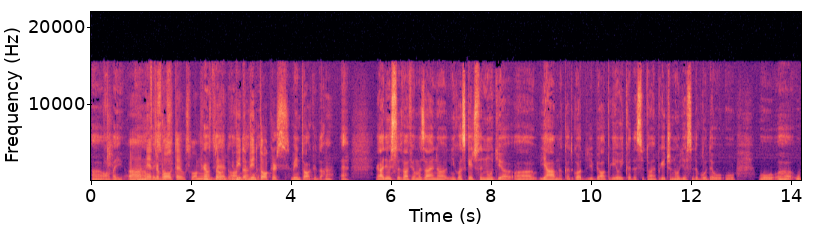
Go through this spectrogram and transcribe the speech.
uh, ovaj A, uh, ne. Travolta je uslomljena Da, strelja. da, Wind, Wind da. Talkers. Wind Talker, da. Da. E. Radili su dva filma zajedno, Nicolas Cage se nudio uh, javno kad god je bila prilika da se o tome priča, nudio se da bude u, u, u, uh, u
